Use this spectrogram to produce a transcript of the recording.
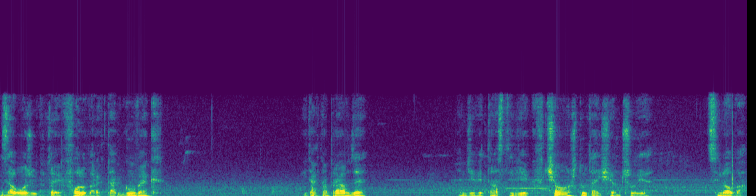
założył tutaj folwark targówek. I tak naprawdę XIX wiek wciąż tutaj się czuje. Cynowa.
